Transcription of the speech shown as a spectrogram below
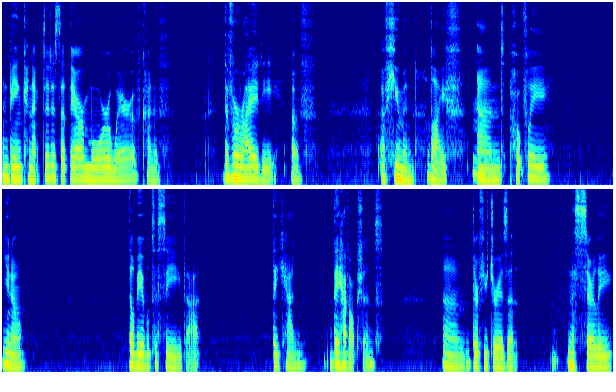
and being connected, is that they are more aware of kind of the variety of of human life mm. and hopefully you know they'll be able to see that they can they have options um, their future isn't necessarily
